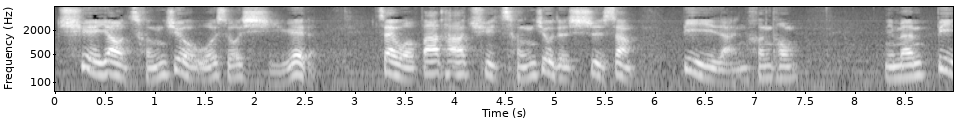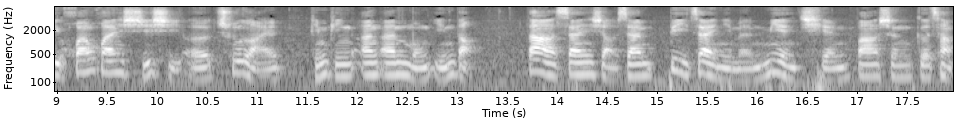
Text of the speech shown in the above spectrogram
却要成就我所喜悦的，在我发他去成就的事上必然亨通。你们必欢欢喜喜而出来，平平安安蒙引导。大山小山必在你们面前发声歌唱，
